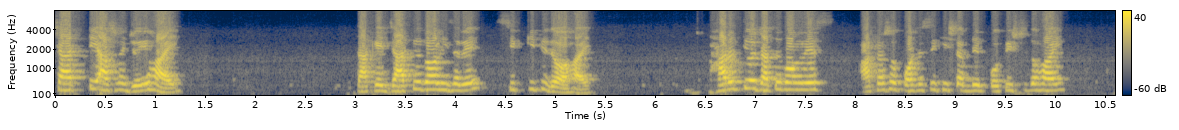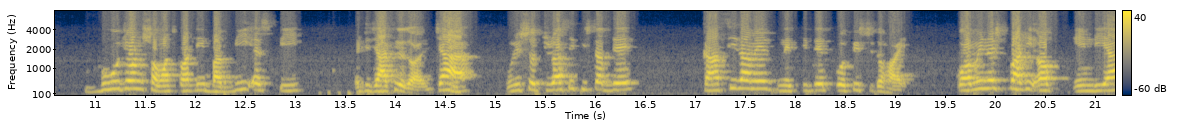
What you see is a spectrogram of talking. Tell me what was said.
চারটি আসনে জয়ী হয়, তাকে জাতীয় দল হিসেবে স্বীকৃতি দেওয়া হয়। ভারতীয় জাতীয় কংগ্রেস আঠারোশো পঁচাশি খ্রিস্টাব্দে প্রতিষ্ঠিত হয় বহুজন সমাজ পার্টি বা বিএসপি একটি জাতীয় দল, যা উনিশশো চুরাশি খ্রিস্টাব্দে কাঁচিরামের নেতৃত্বে প্রতিষ্ঠিত হয়। কমিউনিস্ট পার্টি অফ ইন্ডিয়া,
